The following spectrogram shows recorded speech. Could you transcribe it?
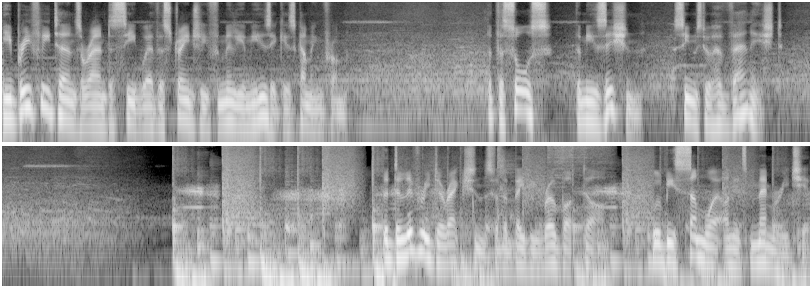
He briefly turns around to see where the strangely familiar music is coming from. But the source, the musician, seems to have vanished. The delivery directions for the baby robot dog will be somewhere on its memory chip.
